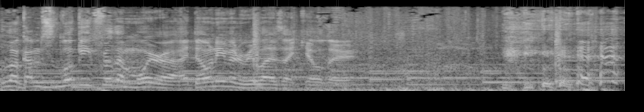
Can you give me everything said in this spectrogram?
Look, I'm just looking for the Moira. I don't even realize I killed her.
